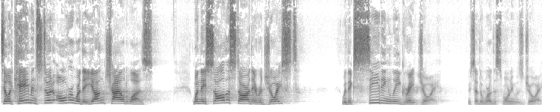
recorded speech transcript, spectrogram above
till it came and stood over where the young child was. When they saw the star, they rejoiced with exceedingly great joy. We said the word this morning was joy.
